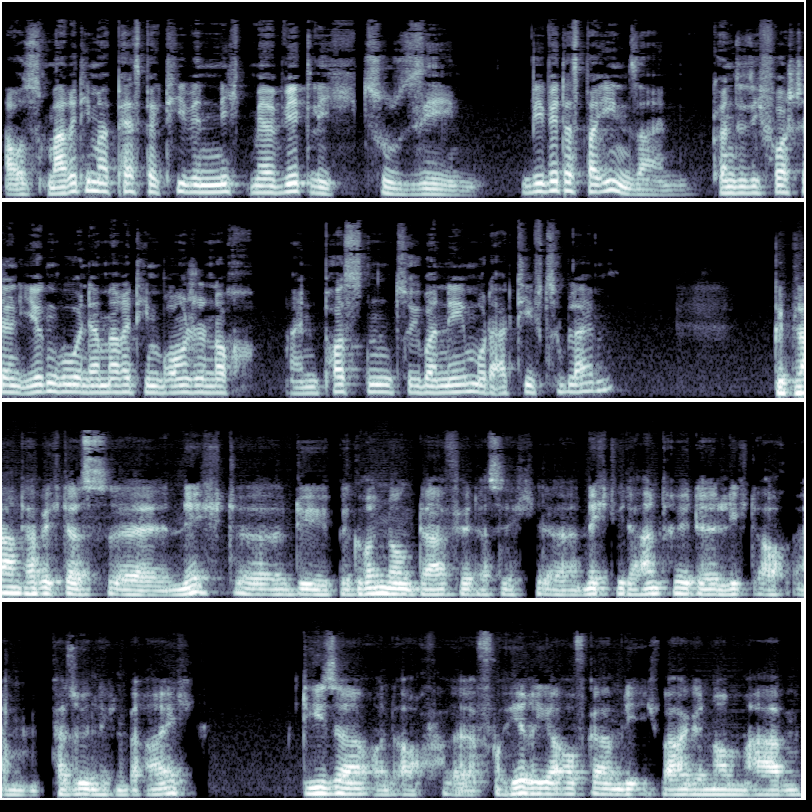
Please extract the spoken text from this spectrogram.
aus maritimer Perspektive nicht mehr wirklich zu sehen. Wie wird das bei Ihnen sein? Können Sie sich vorstellen, irgendwo in der maritimen Branche noch einen Posten zu übernehmen oder aktiv zu bleiben? Geplant habe ich das äh, nicht. Äh, die Begründung dafür, dass ich äh, nicht wieder antrete, liegt auch im persönlichen Bereich dieser und auch äh, vorherige Aufgaben, die ich wahrgenommen habe,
